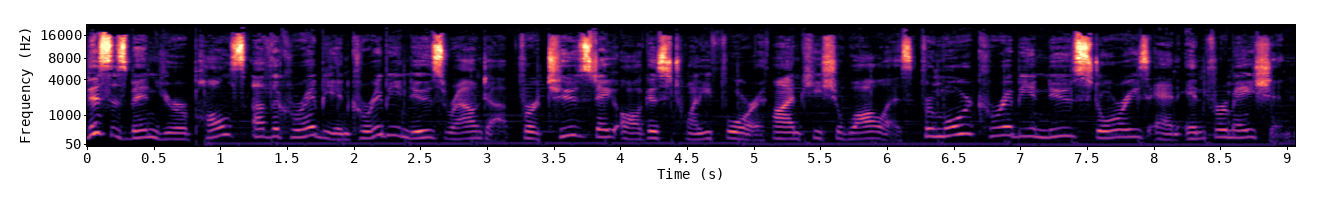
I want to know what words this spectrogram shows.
This has been your Pulse of the Caribbean Caribbean News Roundup for Tuesday, August 24th. I'm Keisha Wallace. For more Caribbean news stories and information,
